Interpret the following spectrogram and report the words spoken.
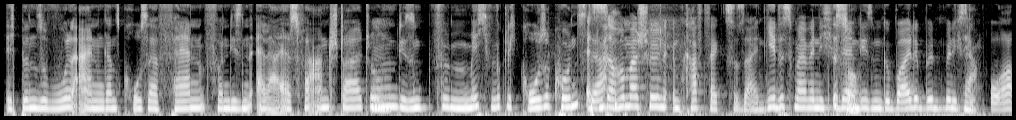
ich bin sowohl ein ganz großer Fan von diesen LAS-Veranstaltungen. Mhm. Die sind für mich wirklich große Kunst. Es ja. ist auch immer schön, im Kraftwerk zu sein. Jedes Mal, wenn ich wieder so. in diesem Gebäude bin, bin ich ja. so, oh,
